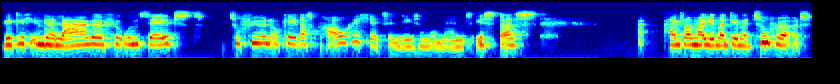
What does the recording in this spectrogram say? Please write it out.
wirklich in der Lage, für uns selbst zu fühlen, okay, was brauche ich jetzt in diesem Moment? Ist das einfach mal jemand, der mir zuhört?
